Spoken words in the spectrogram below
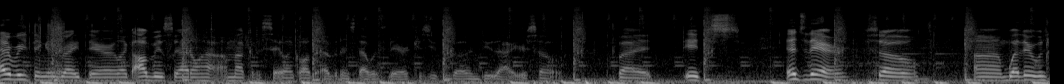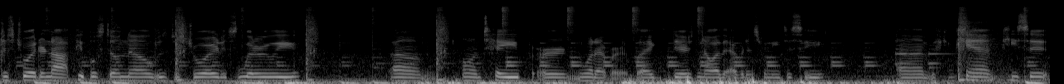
everything is right there. Like obviously, I don't have. I'm not gonna say like all the evidence that was there because you can go and do that yourself. But it's it's there. So um, whether it was destroyed or not, people still know it was destroyed. It's literally um, on tape or whatever. Like there's no other evidence we need to see. Um, if you can't piece it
